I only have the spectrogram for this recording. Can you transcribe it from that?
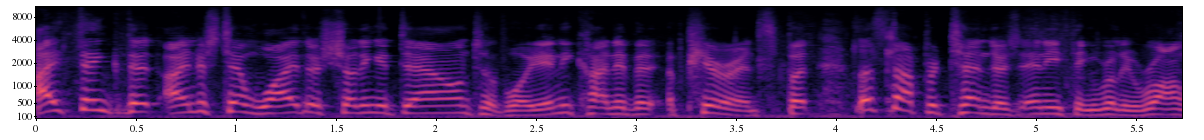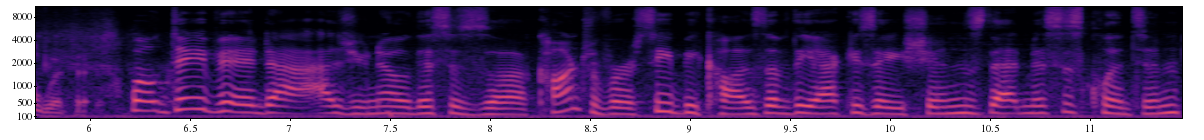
I think that I understand why they're shutting it down to avoid any kind of appearance, but let's not pretend there's anything really wrong with it. Well, David, uh, as you know, this is a controversy because of the accusations that Mrs. Clinton,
